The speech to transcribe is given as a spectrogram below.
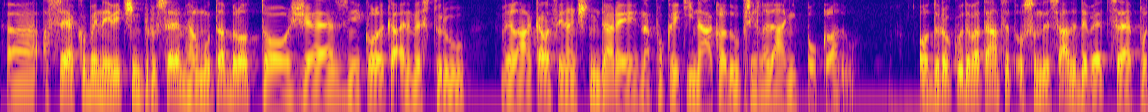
Eh, asi jakoby největším průserem Helmuta bylo to, že z několika investorů vylákal finanční dary na pokrytí nákladů při hledání pokladů. Od roku 1989 se po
